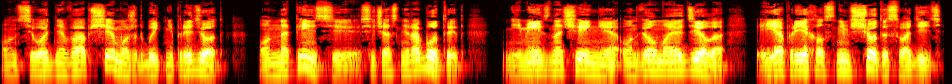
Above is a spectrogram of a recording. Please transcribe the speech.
Он сегодня вообще, может быть, не придет. Он на пенсии, сейчас не работает. Не имеет значения, он вел мое дело, и я приехал с ним счеты сводить.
